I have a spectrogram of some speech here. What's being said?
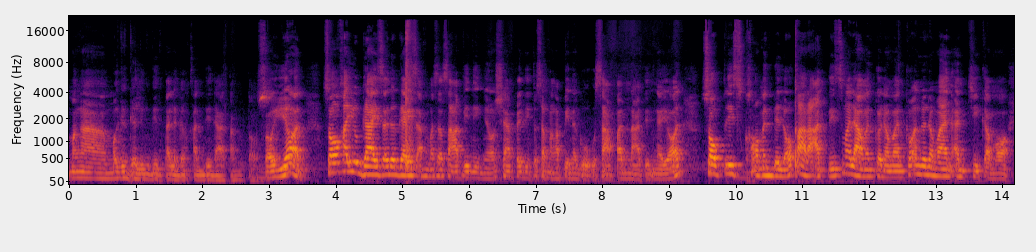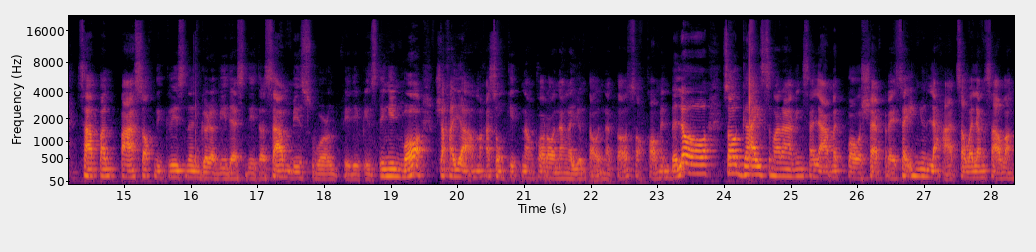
mga magagaling din talagang kandidatang to. So, yon So, kayo guys, ano guys ang masasabi ninyo? Syempre dito sa mga pinag-uusapan natin ngayon. So, please comment below para at least malaman ko naman kung ano naman ang chika mo sa pagpasok ni Krishnan Garavides dito sa Miss World Philippines. Tingin mo, siya kaya ang makasungkit ng corona ngayon taon na to? So, comment below. So, guys, maraming salamat po syempre sa inyong lahat sa walang sawang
